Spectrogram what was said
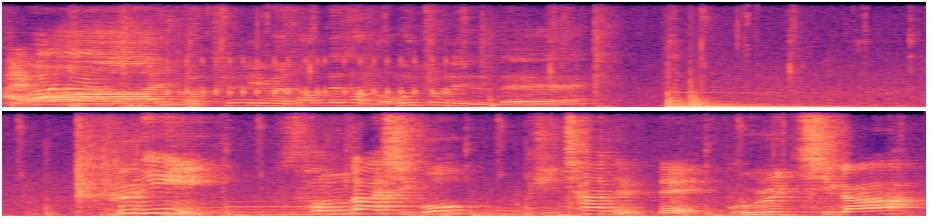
알만한 아 이거 틀리면 3대 3 너무 쫄리는데 흔히 성가시고 귀찮을 때 골치가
